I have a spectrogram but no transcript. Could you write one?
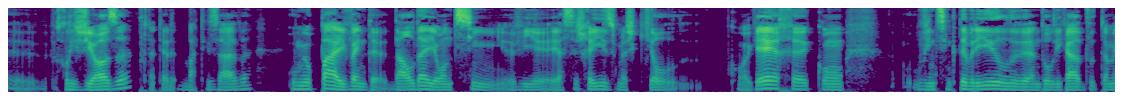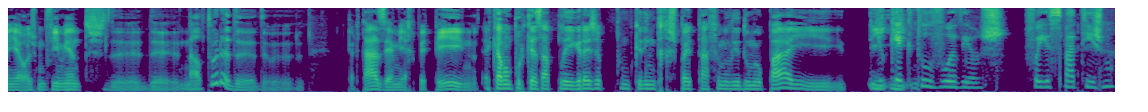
uh, religiosa, portanto era batizada. O meu pai vem da, da aldeia onde sim havia essas raízes, mas que ele, com a guerra, com o 25 de Abril, andou ligado também aos movimentos de, de na altura de, de cartaz, MRPP, acabam por casar pela igreja por um bocadinho de respeito à família do meu pai. E, e, e o que é que te levou a Deus? Foi esse batismo?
